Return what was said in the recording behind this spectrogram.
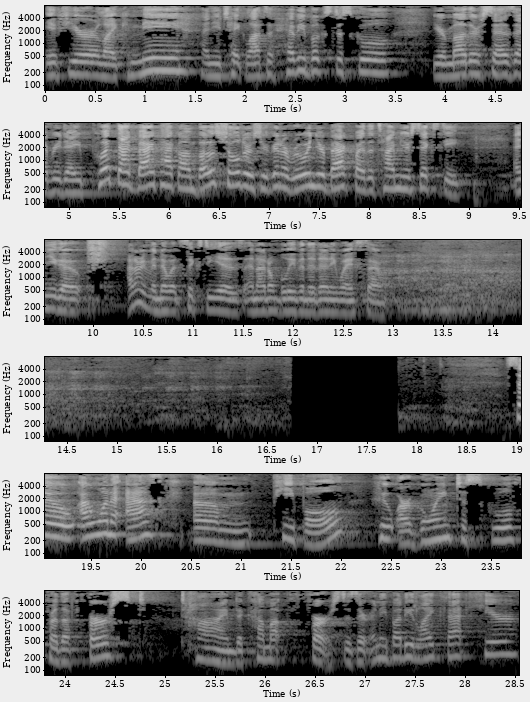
if you're like me and you take lots of heavy books to school, your mother says every day, put that backpack on both shoulders. You're going to ruin your back by the time you're 60. And you go, I don't even know what 60 is, and I don't believe in it anyway, so. So I want to ask um, people who are going to school for the first time to come up first. Is there anybody like that here?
